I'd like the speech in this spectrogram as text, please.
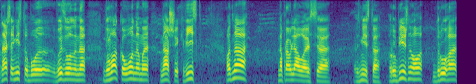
наше місто було визволено двома колонами наших військ. Одна направлялася з міста Рубіжного, друга е,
